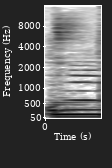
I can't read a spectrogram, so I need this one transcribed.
Mm-hmm.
